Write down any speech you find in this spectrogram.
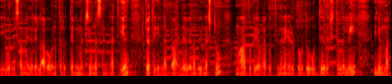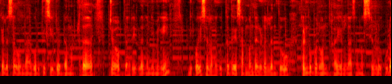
ಈ ಒಂದು ಸಮಯದಲ್ಲಿ ಲಾಭವನ್ನು ತರುತ್ತೆ. ನಿಮ್ಮ ಜೀವನ ಸಂಗಾತಿಯ ಜೊತೆಗಿನ ಬಾಂಧವ್ಯ ಅನ್ನೋದು ಇನ್ನಷ್ಟು ಮಾಧುರ್ಯವಾಗುತ್ತೆ ಅಂತಲೇ ಹೇಳ್ಬೋದು. ಉದ್ಯೋಗ ಕ್ಷೇತ್ರದಲ್ಲಿ ನಿಮ್ಮ ಕೆಲಸವನ್ನು ಗುರುತಿಸಿ ದೊಡ್ಡ ಮಟ್ಟದ ಜವಾಬ್ದಾರಿಗಳನ್ನು ನಿಮಗೆ ವಹಿಸಲಾಗುತ್ತದೆ. ಸಂಬಂಧಗಳಲ್ಲಂತೂ ಕಂಡುಬರುವಂತಹ ಎಲ್ಲ ಸಮಸ್ಯೆಗಳು ಕೂಡ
